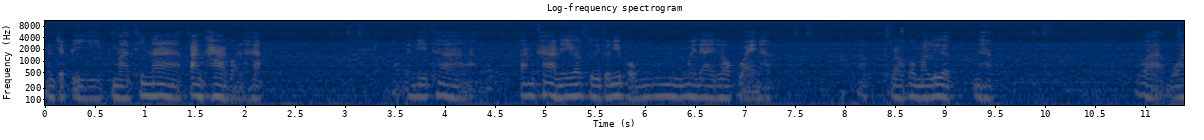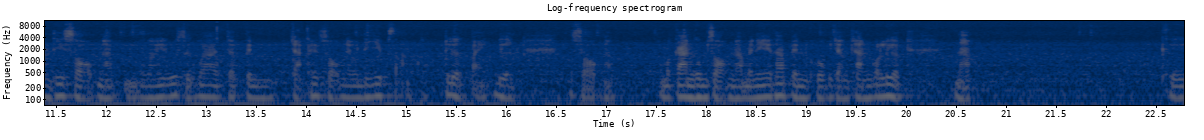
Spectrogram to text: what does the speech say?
มันจะปีมาที่หน้าตั้งค่าก่อนนะครับ อันนี้ถ้าตั้งค่านี้ก็คือตัวนี้ผมไม่ได้ล็อกไว้นะครับ เราก็มาเลือกนะครับ ว่าวันที่สอบนะครับ ตอนนี้รู้สึกว่าจะเป็นจัดให้สอบในวันที่ 23ครับเลือกไปเดือนที่สอบนะครับกรรมการคุมสอบนะอันนี้ถ้าเป็นครูประจำชั้นก็เลือกนะครับ คือ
